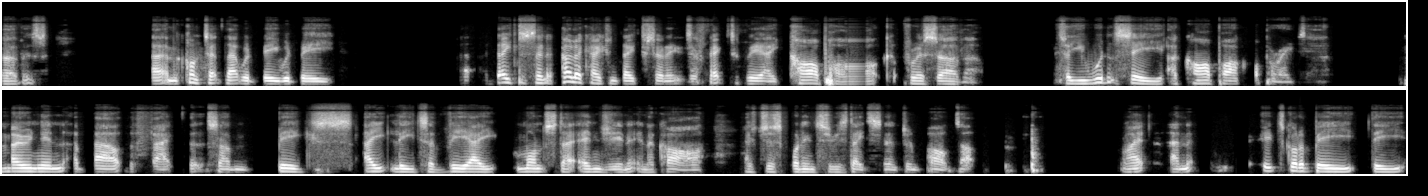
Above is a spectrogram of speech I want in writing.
servers. And the concept that would be would be a data center, co-location data center is effectively a car park for a server. So you wouldn't see a car park operator moaning about the fact that some big eight liter V8 monster engine in a car has just gone into his data center and parked up. Right. And it's got to be the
